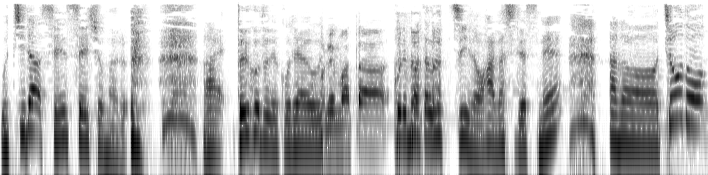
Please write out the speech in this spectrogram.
内田センセーショナル。はい。ということで、これは、これまた、これまたウッチーのお話ですね。あのー、ちょうど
